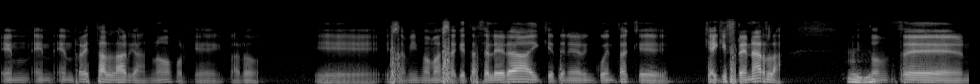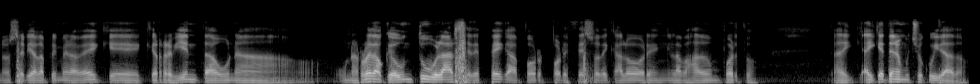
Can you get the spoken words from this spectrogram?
en, en, rectas largas, ¿no? Porque, claro, eh, esa misma masa que te acelera hay que tener en cuenta que, que hay que frenarla entonces no sería la primera vez que, revienta una, rueda o que un tubular se despega por, por exceso de calor en la bajada de un puerto. Hay, que tener mucho cuidado,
